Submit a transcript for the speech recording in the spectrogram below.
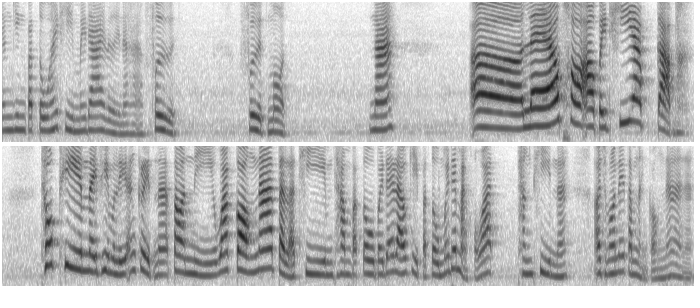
ยังยิงประตูให้ทีมไม่ได้เลยนะคะ ฝืด ฝืดหมด นะเอ่อแล้วพอเอาไปเทียบกับทุกทีมในพรีเมียร์ลีกอังกฤษนะตอนนี้ว่ากองหน้าแต่ละทีมทำประตูไปได้แล้วกี่ประตูไม่ได้หมายความว่าทั้งทีมนะ เอาเฉพาะในตำแหน่งกองหน้านะ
